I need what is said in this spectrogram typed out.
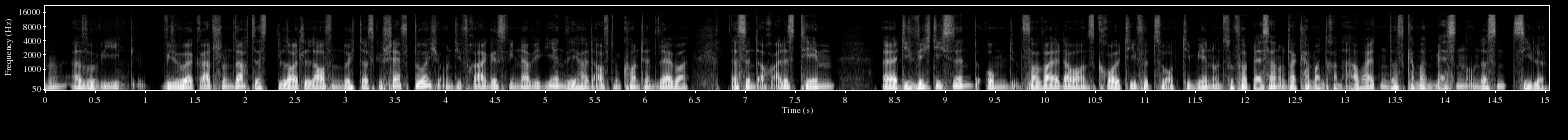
Ne? Also wie, wie du ja gerade schon sagtest, Leute laufen durch das Geschäft durch und die Frage ist, wie navigieren sie halt auf dem Content selber? Das sind auch alles Themen, äh, die wichtig sind, um Verweildauer und Scrolltiefe zu optimieren und zu verbessern. Und da kann man dran arbeiten, das kann man messen und das sind Ziele.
